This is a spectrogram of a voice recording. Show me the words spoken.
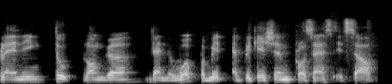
planning took longer than the work permit application process itself.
